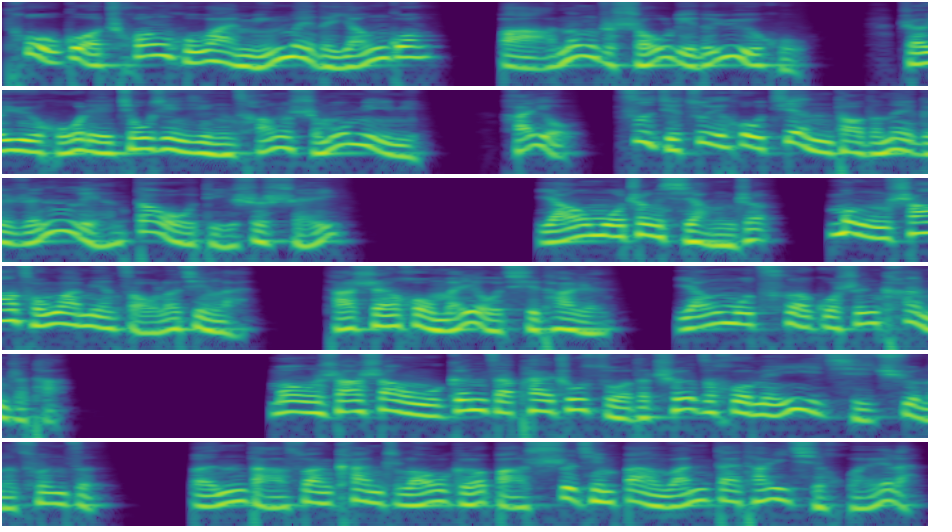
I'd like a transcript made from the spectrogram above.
透过窗户外明媚的阳光，把弄着手里的玉壶。这玉壶里究竟隐藏了什么秘密？还有自己最后见到的那个人脸到底是谁？杨木正想着。孟莎从外面走了进来，她身后没有其他人。杨木侧过身看着她。孟莎上午跟在派出所的车子后面一起去了村子，本打算看着老葛把事情办完，带他一起回来。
